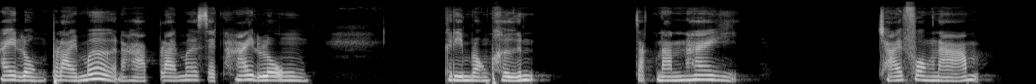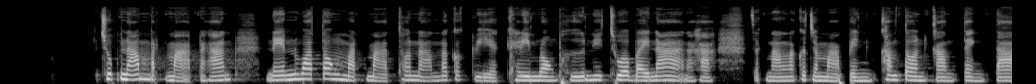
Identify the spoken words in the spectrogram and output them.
ให้ลงไพรเมอร์นะคะไพรเมอร์เสร็จให้ลงครีมรองพื้น จากนั้นให้ใช้ฟองน้ำชุบน้ำหมาดๆนะคะ เน้นว่าต้องหมาดๆเท่านั้นแล้วก็เกลี่ยครีมรองพื้นให้ทั่วใบหน้านะคะ จากนั้นเราก็จะมาเป็นขั้นตอนการแต่งตา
